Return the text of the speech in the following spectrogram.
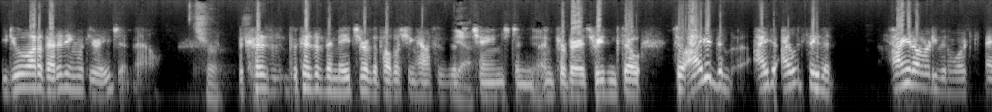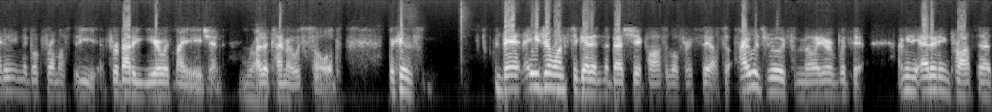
you do a lot of editing with your agent now. Sure. Because because of the nature of the publishing houses that's Yeah. changed and, Yeah. and for various reasons. So so I did the I, I would say that I had already been working editing the book for almost a, year- for about a year with my agent right. by the time it was sold, because that agent wants to get it in the best shape possible for sale. So I was really familiar with the I mean the editing process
